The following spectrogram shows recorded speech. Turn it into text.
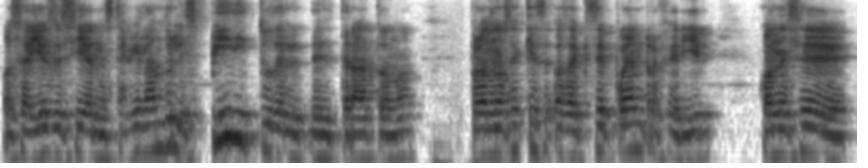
o sea, ellos decían, está violando el espíritu del, del trato, ¿no? Pero no sé qué, o sea, qué se pueden referir con ese,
